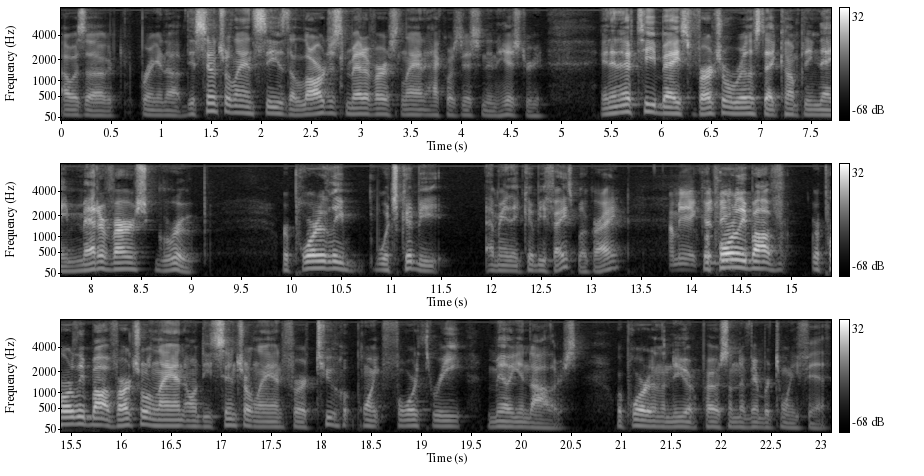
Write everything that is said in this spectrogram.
I was uh, bringing up. Decentraland sees the largest metaverse land acquisition in history. An NFT-based virtual real estate company named Metaverse Group, reportedly, which could be, I mean, it could be Facebook, right? I mean, it could be. Reportedly bought reportedly bought virtual land on Decentraland for two point four three million dollars. Reported on the New York Post on November twenty fifth.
